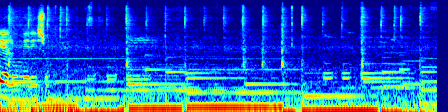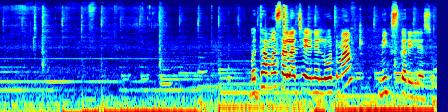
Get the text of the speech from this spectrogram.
તેલ ઉમેરીશું. બધા મસાલા છે એને લોટમાં મિક્સ કરી લેશું.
